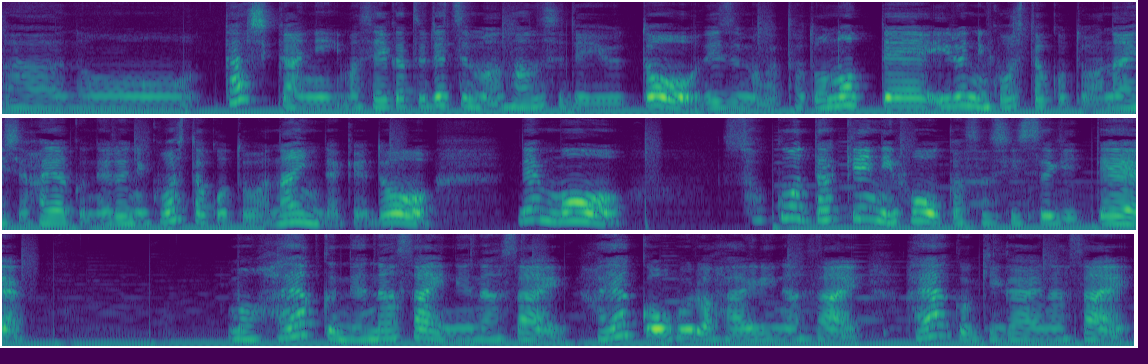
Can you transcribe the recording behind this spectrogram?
あの確かに、まあ、生活リズムの話で言うとリズムが整っているに越したことはないし早く寝るに越したことはないんだけどでもそこだけにフォーカスしすぎてもう早く寝なさい寝なさい早くお風呂入りなさい早く着替えなさい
